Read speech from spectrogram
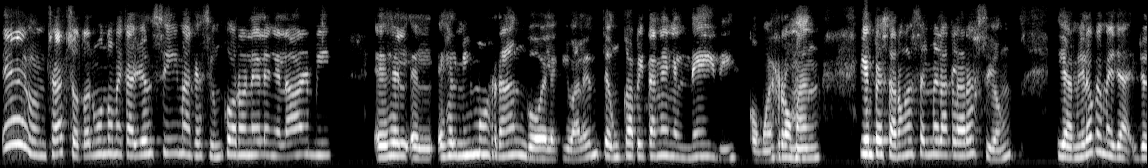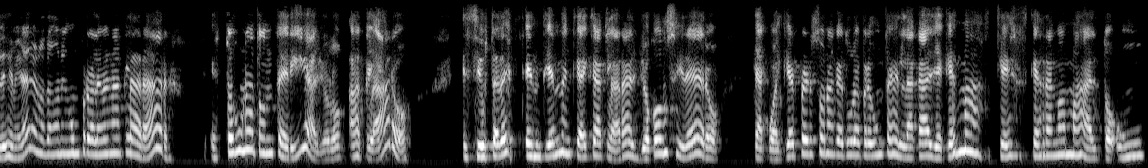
Eh, muchacho, todo el mundo me cayó encima que si un coronel en el Army es el, es el mismo rango, el equivalente a un capitán en el Navy, como es Román, y empezaron a hacerme la aclaración. Y a mí lo que me... Yo dije, mira, yo no tengo ningún problema en aclarar. Esto es una tontería, yo lo aclaro. Si ustedes entienden que hay que aclarar, yo considero que a cualquier persona que tú le preguntes en la calle, ¿qué es más? ¿Qué, qué rango es más alto? ¿Un,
